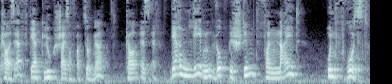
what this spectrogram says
KSF, der Klugscheißer-Fraktion, ja? KSF. Deren Leben wird bestimmt von Neid und Frust.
